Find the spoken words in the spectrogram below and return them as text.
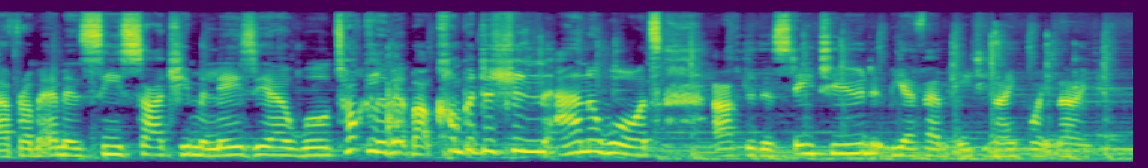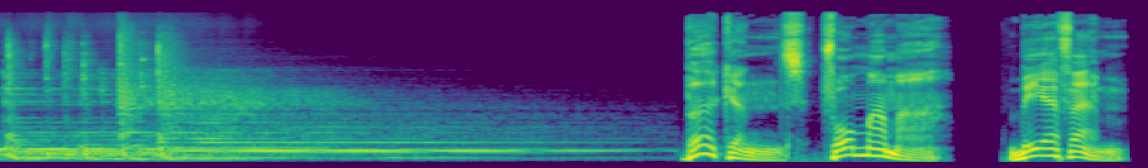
uh, from M&C Saatchi Malaysia. We'll talk a little bit about competition and awards after this. Stay tuned, BFM 89.9. Birkins for Mama. BFM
